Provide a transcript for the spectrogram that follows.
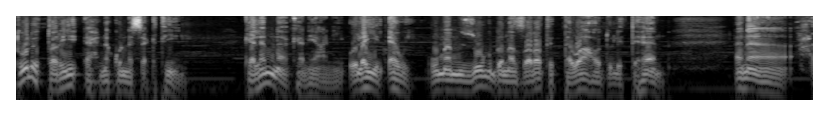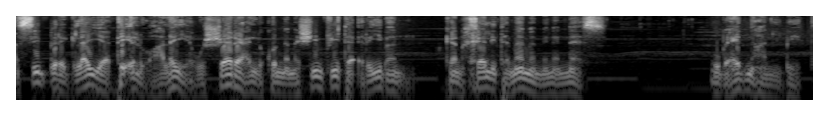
طول الطريق إحنا كنا ساكتين. كلامنا كان يعني قليل قوي وممزوج بنظرات التوعد والاتهام. أنا حسيت برجليا تقلوا عليا والشارع اللي كنا ماشيين فيه تقريبا كان خالي تماما من الناس وبعدنا عن البيت.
